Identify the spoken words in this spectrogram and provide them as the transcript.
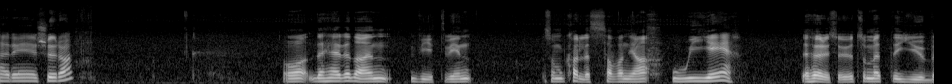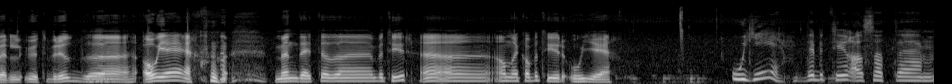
her i Jura. Og det her er da en hvitvin som kalles Savagnin Ouillet. Det høres jo ut som et jubelutbrudd. Mm. oh yeah! Men det er ikke det det betyr. Eh, Anne, hva betyr oh yeah? Oh yeah, det betyr altså at eh,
